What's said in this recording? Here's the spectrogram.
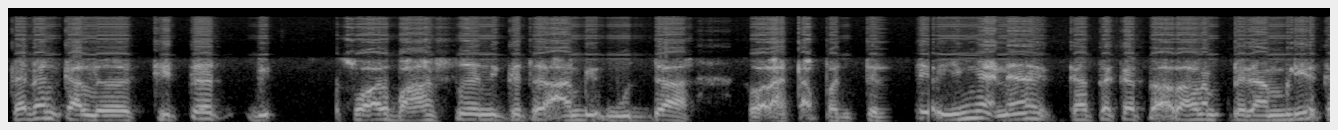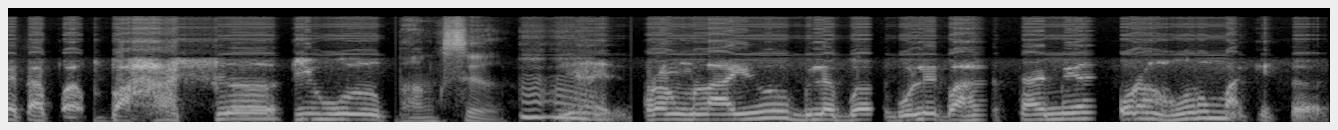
kadang kala kita soal bahasa ni kita ambil mudah. Soalah tak penting ingat ya kata-kata Allah dalam Firman kata apa? Bahasa jiwa. Bangsa. Ya, orang Melayu bila boleh bahasa Tamil orang hormat kita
